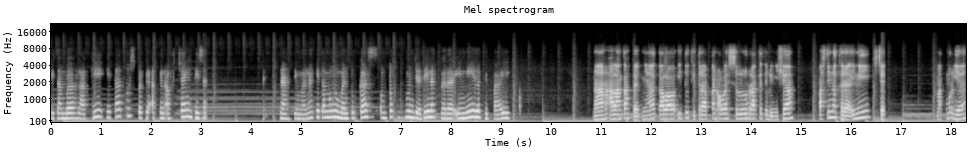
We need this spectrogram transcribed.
Ditambah lagi kita tuh sebagai agen of change di Nah, di mana kita mengemban tugas untuk menjadi negara ini lebih baik. Nah, alangkah baiknya kalau itu diterapkan oleh seluruh rakyat Indonesia, pasti negara ini makmur ya.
